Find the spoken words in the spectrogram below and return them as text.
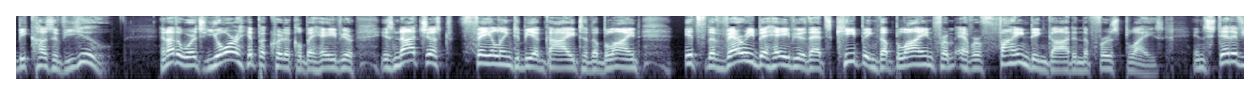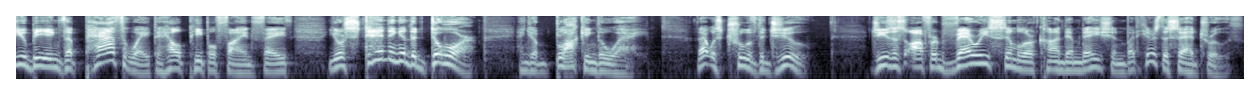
because of you. In other words, your hypocritical behavior is not just failing to be a guide to the blind, it's the very behavior that's keeping the blind from ever finding God in the first place. Instead of you being the pathway to help people find faith, you're standing in the door and you're blocking the way. That was true of the Jew. Jesus offered very similar condemnation, but here's the sad truth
